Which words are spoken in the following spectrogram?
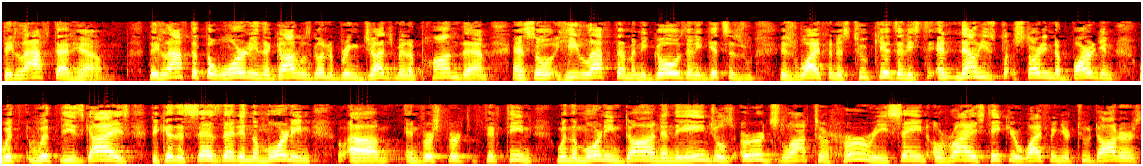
They laughed at him. They laughed at the warning that God was going to bring judgment upon them. And so he left them and he goes and he gets his, his wife and his two kids and he's, and now he's starting to bargain with, with these guys because it says that in the morning, um, in verse 15, when the morning dawned and the angels urged Lot to hurry saying, arise, take your wife and your two daughters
